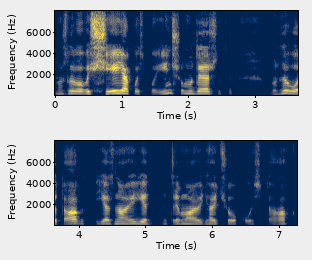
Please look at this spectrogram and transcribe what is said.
Можливо, ви ще якось по-іншому держите. Можливо, так, я знаю, є, тримають гачок ось так.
